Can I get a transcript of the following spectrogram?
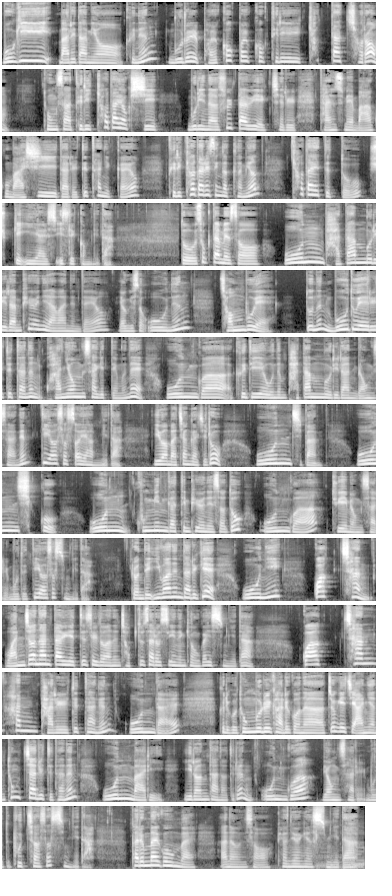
목이 마르다며 그는 물을 벌컥벌컥 들이켰다처럼 동사 들이켜다 역시 물이나 술 따위 액체를 단숨에 마구 마시다를 뜻하니까요. 들이켜다를 생각하면 켜다의 뜻도 쉽게 이해할 수 있을 겁니다. 또 속담에서 온 바닷물이란 표현이 나왔는데요. 여기서 온은 전부의 또는 모두의를 뜻하는 관형사기 때문에 온과 그 뒤에 오는 바닷물이란 명사는 띄어서 써야 합니다. 이와 마찬가지로 온 집안, 온 식구, 온 국민 같은 표현에서도 온과 뒤에 명사를 모두 띄어서 씁니다. 그런데 이와는 다르게 온이 꽉 찬, 완전한 따위의 뜻을 더하는 접두사로 쓰이는 경우가 있습니다. 꽉 찬 한 달을 뜻하는 온달, 그리고 동물을 가르거나 쪼개지 아니한 통짜를 뜻하는 온말이, 이런 단어들은 온과 명사를 모두 붙여서 씁니다. 바른말 고운말, 아나운서 변희영이었습니다.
